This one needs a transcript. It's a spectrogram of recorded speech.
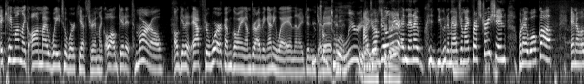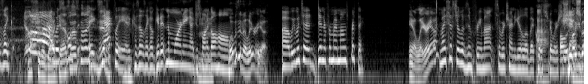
it came on like on my way to work yesterday. I'm like, oh, I'll get it tomorrow. I'll get it after work. I'm going. I'm driving anyway, and then I didn't You get drove it. to and then- Elyria I drove to yesterday. Elyria, and then I could, you could imagine my frustration when I woke up and I was like, Ugh, I got was gas supposed last to night. Yeah. exactly because I was like, I'll get it in the morning. I just want to go home. what was in Elyria? uh, we went to dinner for my mom's birthday. In Elyria? My sister lives in Fremont, so we're trying to get a little bit closer to where she Oh, lives. She oh, you go to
